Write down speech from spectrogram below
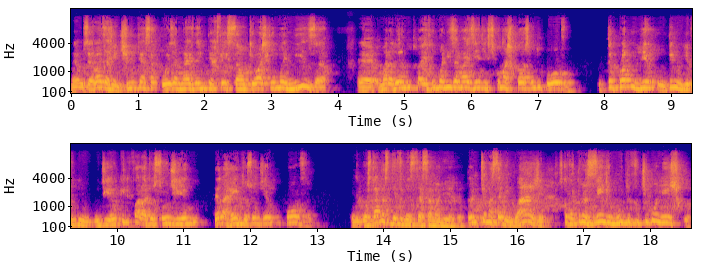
Né? Os heróis argentinos têm essa coisa mais da imperfeição, que eu acho que humaniza, é, o Maradona é muito mais, humaniza mais eles, ficam mais próximo do povo. O próprio livro, tem um livro do, do Diego que ele falava, eu sou o Diego pela renta, eu sou o Diego do povo. Ele gostava de se definir dessa maneira. Então ele tinha essa linguagem, desculpa, transcende muito o futebolístico.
